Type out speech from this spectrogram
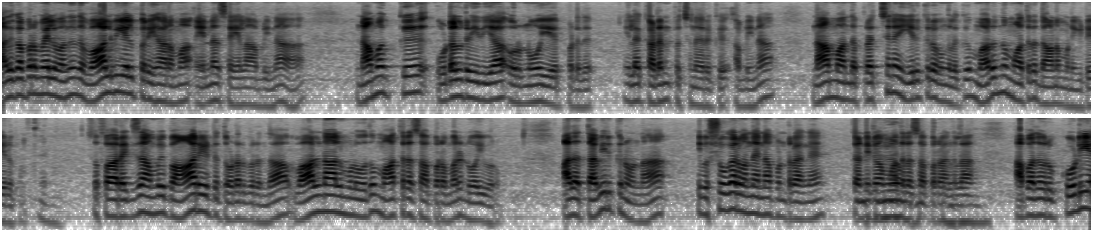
அதுக்கப்புறமேல் வந்து இந்த வாழ்வியல் பரிகாரமாக என்ன செய்யலாம் அப்படின்னா நமக்கு உடல் ரீதியாக ஒரு நோய் ஏற்படுது. இல்லை கடன் பிரச்சனை இருக்குது அப்படின்னா நாம் அந்த பிரச்சனை இருக்கிறவங்களுக்கு மருந்து மாத்திரை தானம் பண்ணிக்கிட்டே இருக்கும். ஸோ ஃபார் எக்ஸாம்பிள் இப்போ ஆறு எட்டு தொடர்பு இருந்தால் வாழ்நாள் முழுவதும் மாத்திரை சாப்பிட்ற மாதிரி நோய் வரும். அதை தவிர்க்கணும்னா இப்போ சுகர் வந்தால் என்ன பண்ணுறாங்க கண்டினியூவாக மாத்திரை சாப்பிட்றாங்களா? அப்போ அது ஒரு கொடிய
